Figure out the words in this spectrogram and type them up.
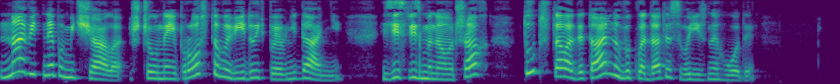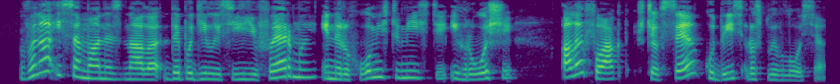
навіть не помічала, що у неї просто вивідують певні дані. Зі слізьми на очах туп стала детально викладати свої знегоди. Вона і сама не знала, де поділись її ферми, і нерухомість у місті, і гроші, але факт, що все кудись розпливлося.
